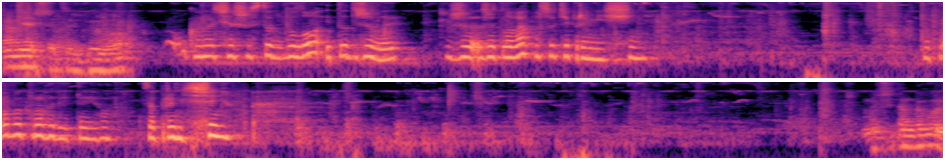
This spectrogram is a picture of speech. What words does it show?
tam jeszcze coś było. Коротше, щось тут було і тут жили. Жи- Житлове, по суті, приміщення. Попробуй прогріти його, це приміщення. No czy tam do góry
